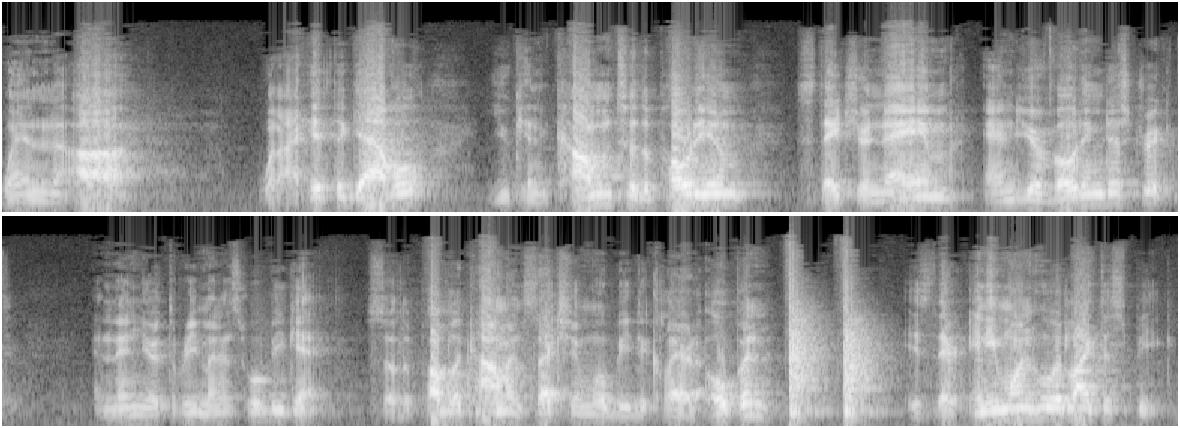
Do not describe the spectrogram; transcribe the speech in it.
When, uh, when I hit the gavel, you can come to the podium, state your name and your voting district, and then your three minutes will begin. So the public comment section will be declared open. Is there anyone who would like to speak?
